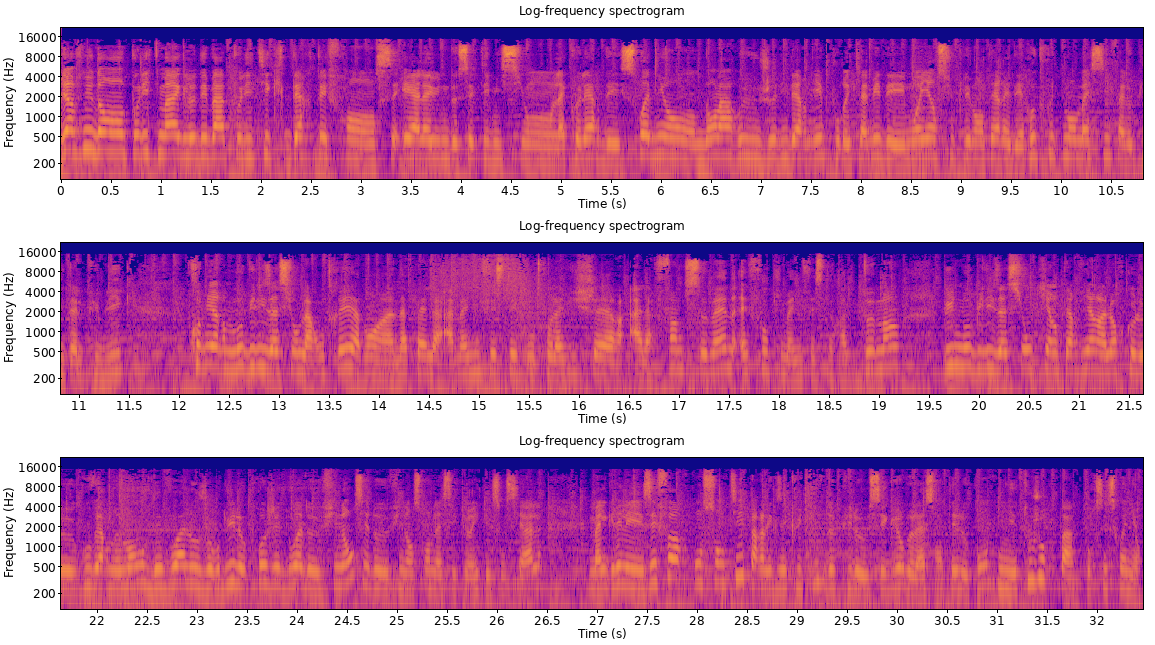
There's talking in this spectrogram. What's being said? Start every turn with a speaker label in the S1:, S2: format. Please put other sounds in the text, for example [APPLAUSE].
S1: Bienvenue dans Politmag, le débat politique d'RT France. Et à la une de cette émission, la colère des soignants dans la rue jeudi dernier pour réclamer des moyens supplémentaires et des recrutements massifs à l'hôpital public. Première mobilisation de la rentrée avant un appel à manifester contre la vie chère à la fin de semaine. FO qui manifestera demain. Une mobilisation qui intervient alors que le gouvernement dévoile aujourd'hui le projet de loi de finances et de financement de la sécurité sociale. Malgré les efforts consentis par l'exécutif depuis le Ségur de la santé, le compte n'y est toujours pas pour ses soignants.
